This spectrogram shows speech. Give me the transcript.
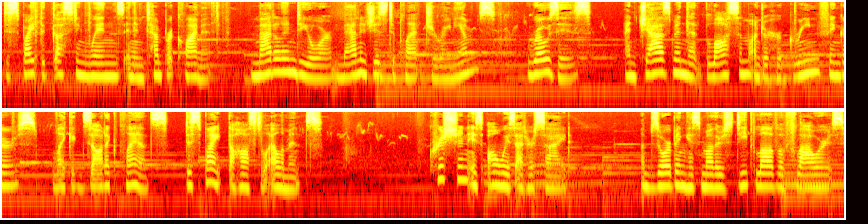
despite the gusting winds and intemperate climate, Madeleine Dior manages to plant geraniums, roses, and jasmine that blossom under her green fingers like exotic plants, despite the hostile elements. Christian is always at her side, absorbing his mother's deep love of flowers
